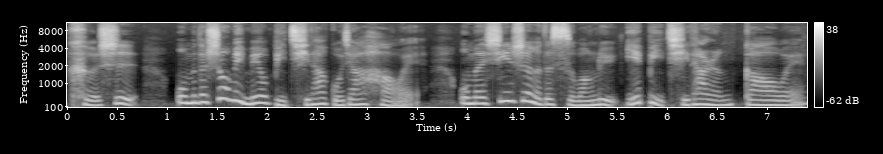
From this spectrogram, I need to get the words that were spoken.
可是我们的寿命没有比其他国家好诶，我们新生儿的死亡率也比其他人高诶，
